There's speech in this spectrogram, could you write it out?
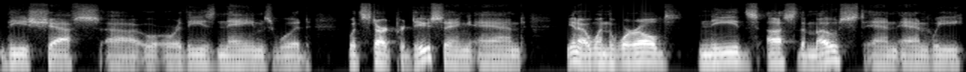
these chefs uh, or, or these names would would start producing. And you know when the world needs us the most and and we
